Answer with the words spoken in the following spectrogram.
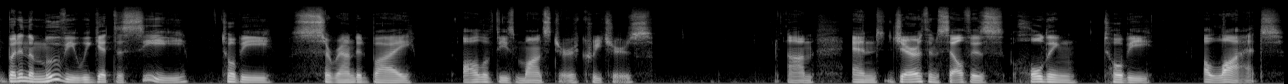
But in the movie, we get to see Toby surrounded by all of these monster creatures. Um, and Jareth himself is holding Toby a lot.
